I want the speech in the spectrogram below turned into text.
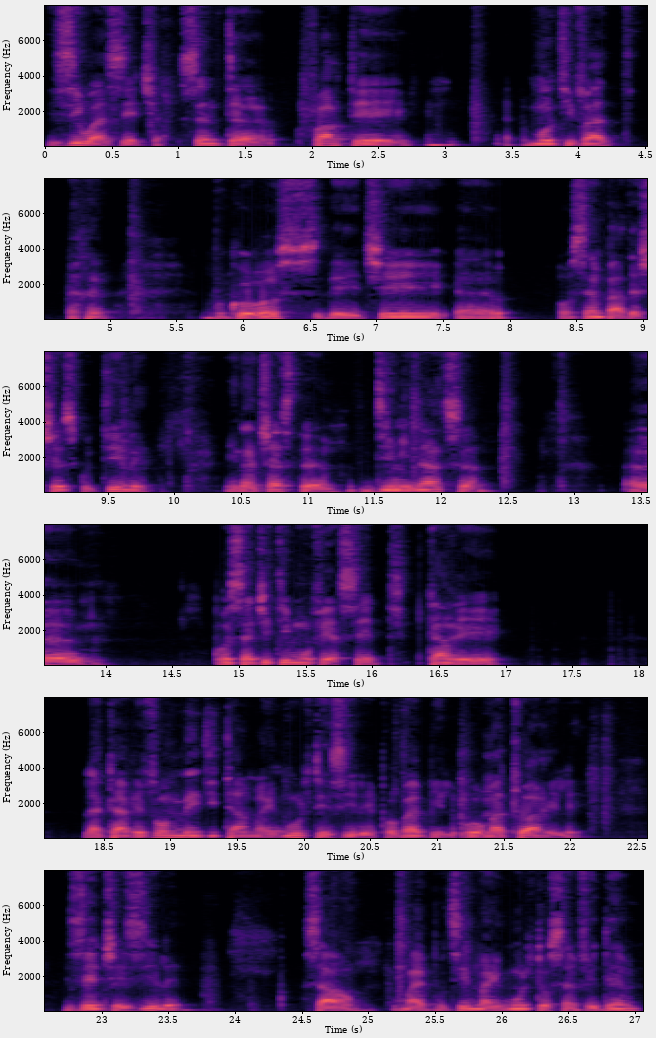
Ziua 10. Sunt uh, foarte motivat, bucuros de ce uh, o să împărtășesc cu tine în această dimineață. Uh, o să citim un verset care la care vom medita mai multe zile, probabil următoarele 10 zile sau mai puțin mai mult o să vedem.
